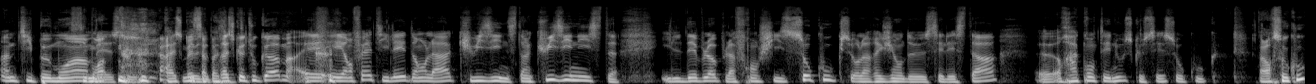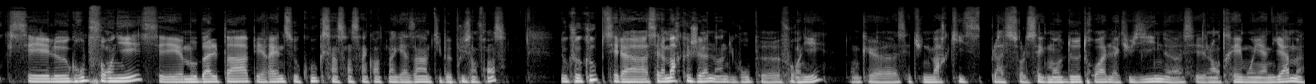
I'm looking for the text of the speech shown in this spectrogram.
Un petit peu moins, mais c'est presque, presque tout comme. Et, et, en fait, il est dans la cuisine. C'est un cuisiniste. Il développe la franchise SoCook sur la région de Célestat. Euh, Racontez-nous ce que c'est SoCook. Alors SoCook, c'est le groupe Fournier. C'est Mobalpa, Pérenne, SoCook, 550 magasins, un petit peu plus en France. Donc SoCook, c'est la, la marque jeune hein, du groupe euh, Fournier. Donc euh, c'est une marque qui se place sur le segment 2-3 de la cuisine, euh, c'est l'entrée moyen de gamme.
